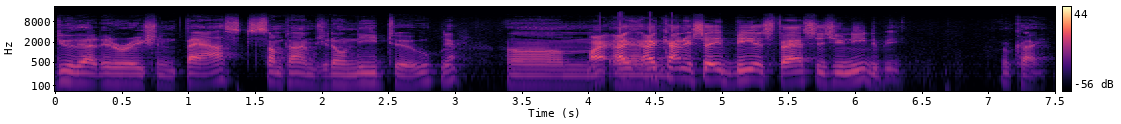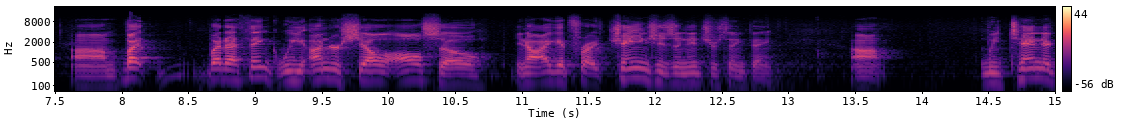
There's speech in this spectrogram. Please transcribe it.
do that iteration fast, sometimes you don't need to. Yeah. Um, I, I, I kind of say be as fast as you need to be. Okay. Um, but but I think we undersell also. You know, I get fr- change is an interesting thing. Um, we tend to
